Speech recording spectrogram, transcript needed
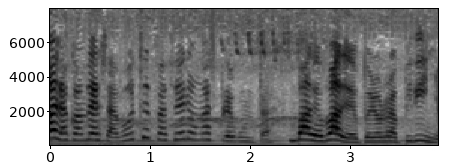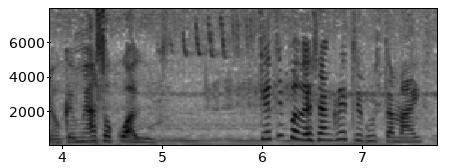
Hola, Condesa, vouche facer unhas preguntas. Vale, vale, pero rapidiño, que me aso coa luz. Que tipo de sangre che gusta máis?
